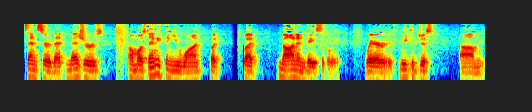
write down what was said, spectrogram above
sensor that measures almost anything you want, but but non-invasively. Where if we could just um,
